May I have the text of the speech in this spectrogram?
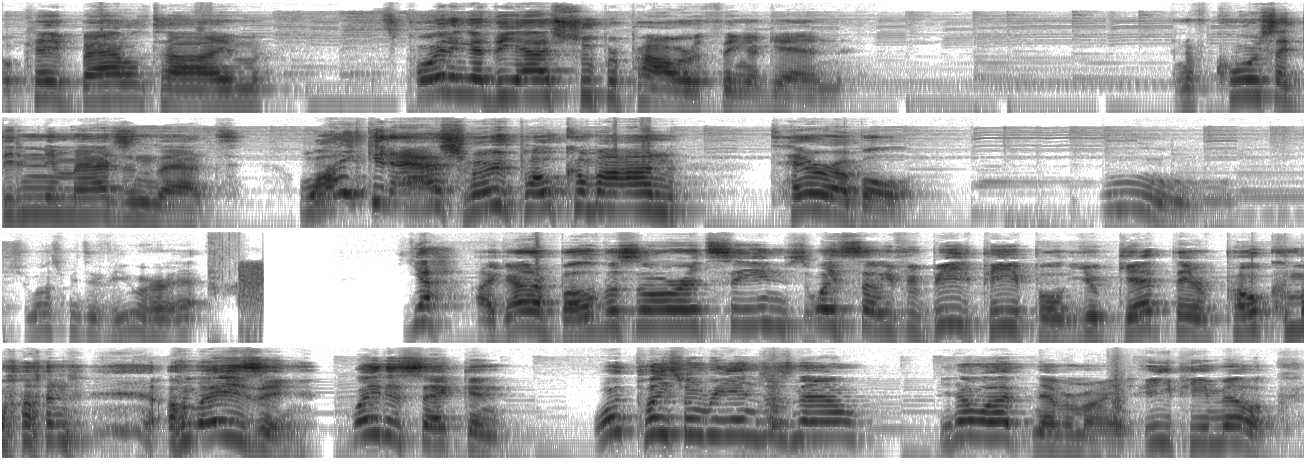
Okay, battle time. It's pointing at the Ash superpower thing again. And of course I didn't imagine that. Why can Ash hurt Pokemon? Terrible. Ooh, she wants me to view her Yeah, I got a Bulbasaur it seems. Wait, so if you beat people, you get their Pokemon? Amazing! Wait a second. What place were we in just now? You know what? Never mind. PP Milk.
